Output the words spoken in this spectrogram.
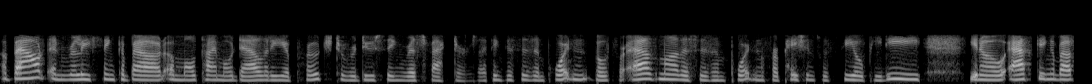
about and really think about a multimodality approach to reducing risk factors. I think this is important both for asthma, this is important for patients with COPD. You know, asking about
